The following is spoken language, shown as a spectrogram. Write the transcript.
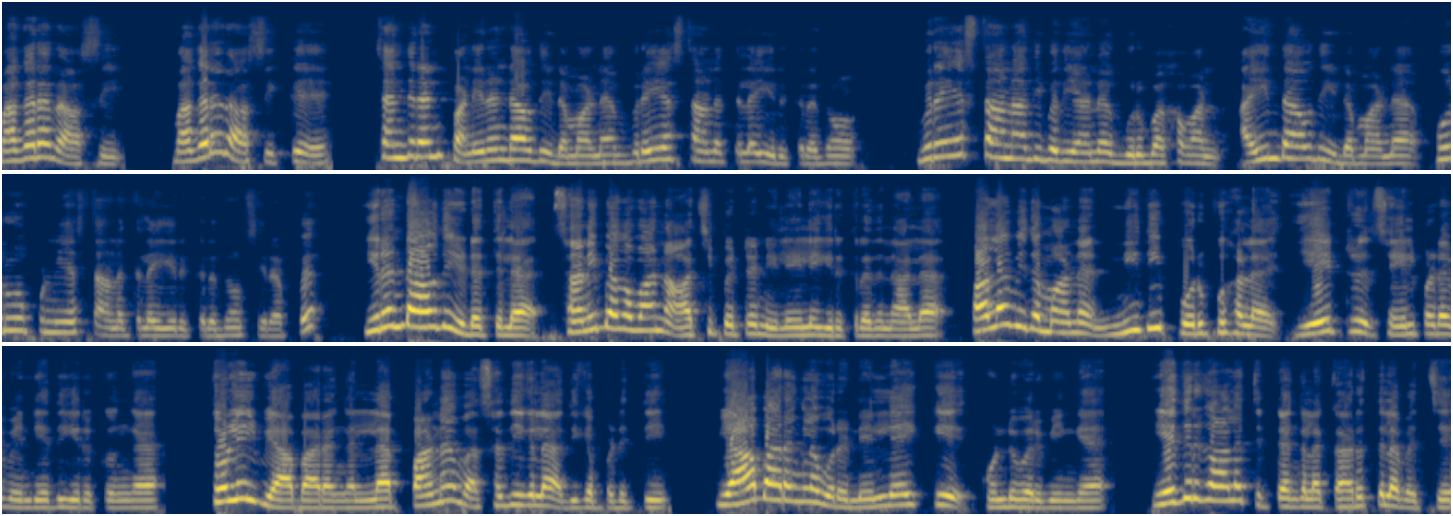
மகர ராசி. மகர ராசிக்கு சந்திரன் பன்னிரெண்டாவது இடமான விரயஸ்தானத்துல இருக்கிறதும் விரயஸ்தானாதிபதியான குரு பகவான் ஐந்தாவது இடமான பூர்வ புண்ணிய ஸ்தானத்துல இருக்கிறதும் சிறப்பு. இரண்டாவது இடத்துல சனி பகவான் ஆட்சி பெற்ற நிலையில இருக்கிறதுனால பல விதமான நிதி பொறுப்புகளை ஏற்று செயல்பட வேண்டியது இருக்குங்க. தொழில் வியாபாரங்கள்ல பண வசதிகளை அதிகப்படுத்தி வியாபாரங்களை ஒரு நிலைக்கு கொண்டு வருவீங்க. எதிர்கால திட்டங்களை கருத்துல வச்சு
